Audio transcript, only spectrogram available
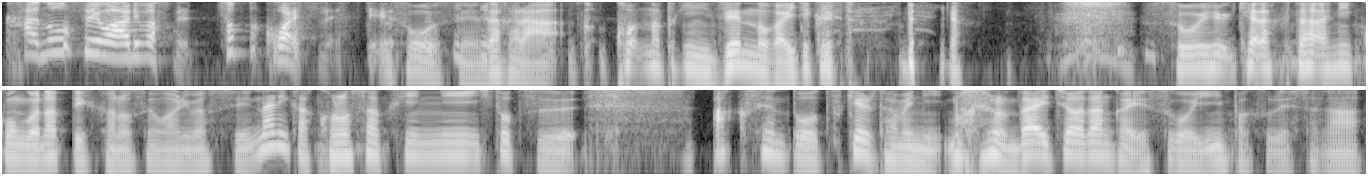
可能性はありますね。ちょっと怖いですねっていう。そうですね。だから、ここんな時に善野がいてくれたらみたいな。そういうキャラクターに今後なっていく可能性もありますし、何かこの作品に一つアクセントをつけるために、もちろん第1話段階ですごいインパクトでしたが、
